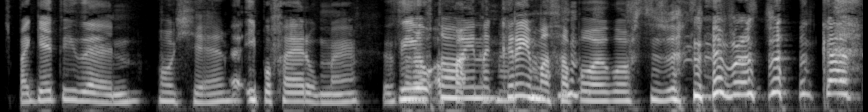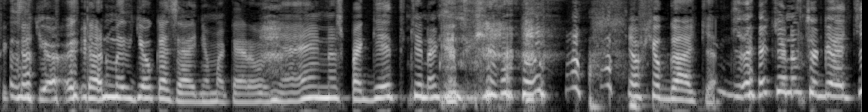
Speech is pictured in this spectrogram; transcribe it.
σπαγκέτι δεν. Όχι, ε. Ε, Υποφέρουμε. Αλλά αυτό απα- είναι κρίμα θα πω εγώ στη ζωή. Δεν μπορώ να πω κάτι. κάτι. Δυο- ε, Κάνουμε δύο καζάνια μακαρόνια. Ένα σπαγκέτι και ένα κάτι Και φιωγκάκια. και ένα πιογκάκι.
